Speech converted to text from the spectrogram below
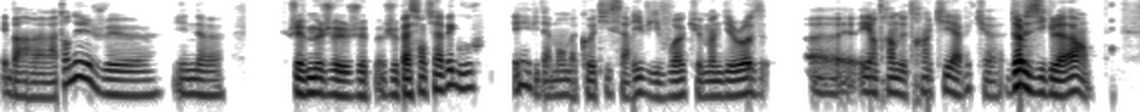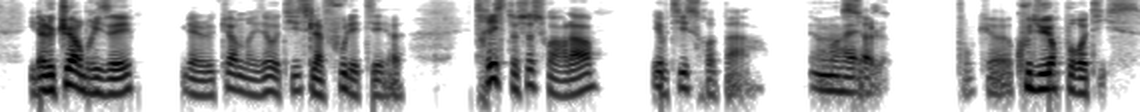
«Et ben, attendez, je vais, une, je vais me je je je vais patienter avec vous» et évidemment, bah, quand Otis arrive, il voit que Mandy Rose, est en train de trinquer avec, heu, Dolph Ziggler. Il a le cœur brisé, il a le cœur brisé Otis, la foule était, triste ce soir-là et Otis repart, seul. Donc heu, coup dur pour Otis.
